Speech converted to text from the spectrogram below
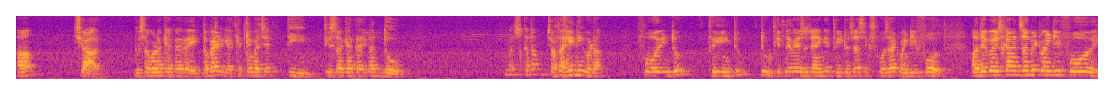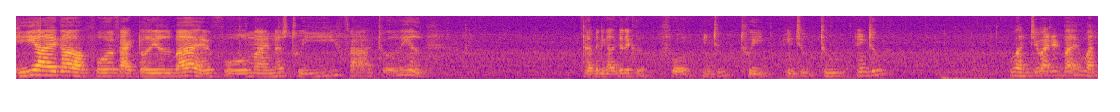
हाँ चार। दूसरा घोड़ा क्या कहेगा, एक तो बैठ गया। कितने बचे? तीन। तीसरा क्या कहेगा, दो। बस खत्म। चौथा ही नहीं घोड़ा। Four into three into two कितने वेज हो जाएँगे? थ्री टू सिक्स फोर सा ट्वेंटी फोर और देखो, इसका आंसर भी ट्वेंटी फोर ही आएगा। Four factorial by four minus three factorial घर पे निकाल के देख लो। Four into three into two into one divided by one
